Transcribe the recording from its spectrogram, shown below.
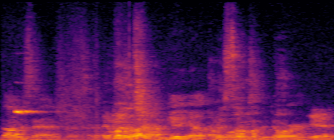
No, I'm just saying. I just Am I in the so shot? I'm getting up, Am I I'm still going to the- the door, oh, Yeah. and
